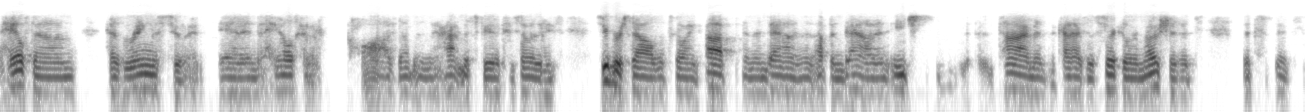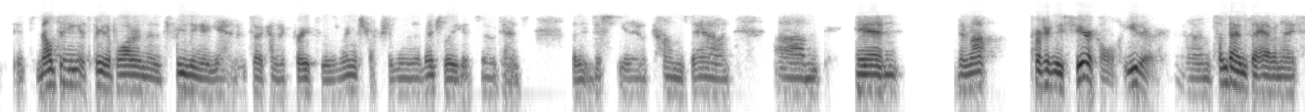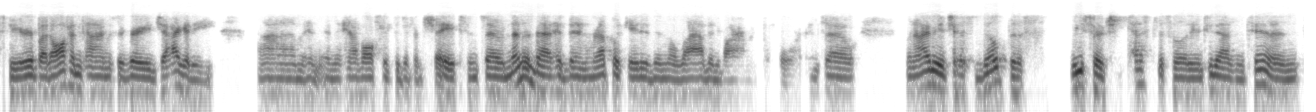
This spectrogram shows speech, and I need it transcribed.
A hailstone has rings to it, and the hail is kind of caused up in the atmosphere to some of these supercells. It's going up and then down and then up and down, and each time it kind of has a circular motion. It's it's it's it's melting, it's picking up water, and then it's freezing again, and so it kind of creates these ring structures, and then eventually it gets so dense that it just you know comes down. Um, and they're not perfectly spherical either. Um, sometimes they have a nice sphere, but oftentimes they're very jaggedy um, and, and, they have all sorts of different shapes. And so none of that had been replicated in the lab environment before. And so when IBHS built this research test facility in 2010,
